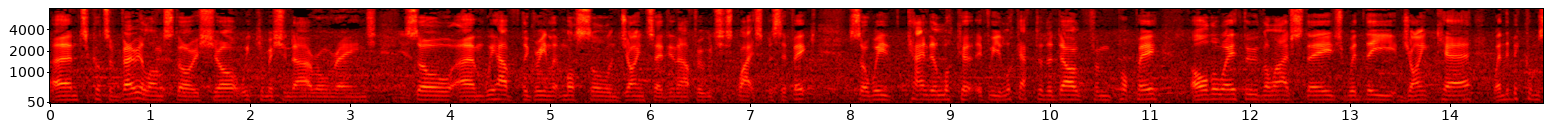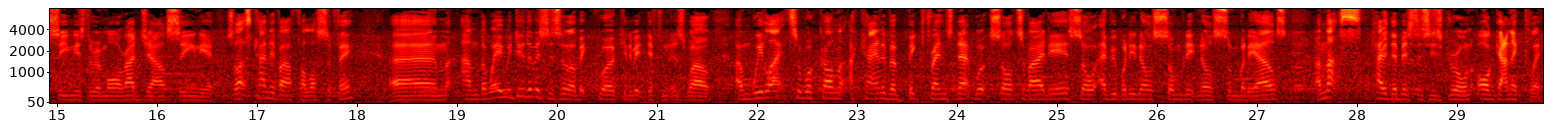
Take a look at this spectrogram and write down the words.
Um, to cut a very long story short, we commissioned our own range. So um, we have the green-lipped mussel and joint aid in our food, which is quite specific. So we kind of look at if we look after the dog from puppy all the way through the life stage with the joint care. When they become seniors, they're a more agile senior. So that's kind of our philosophy. Um, and the way we do the business is a little bit quirky and a bit different as well. And we like to work on a kind of a big friends network sort of idea. So everybody knows somebody knows somebody else, and that's how the business is grown organically.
